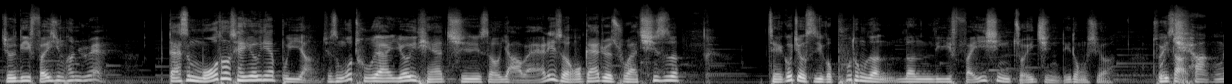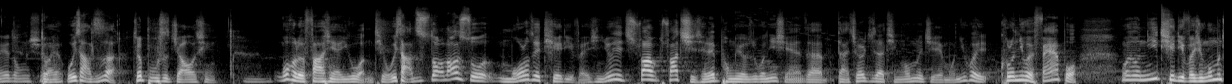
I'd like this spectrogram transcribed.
就是离飞行很远。但是摩托车有一点不一样，就是我突然有一天骑的时候压弯的时候，我感觉出来，其实这个就是一个普通人能离飞行最近的东西了。最为啥强的东西。，对，为啥子？这不是矫情。我后头发现一个问题，为啥子说老是说摩托车贴地飞行？有些耍耍汽车的朋友，如果你现在戴起耳机在听我们的节目，你会可能你会反驳，我说你贴地飞行，我们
